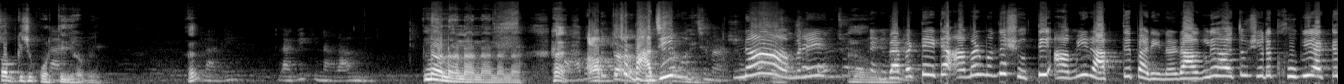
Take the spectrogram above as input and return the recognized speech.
সব কিছু করতেই হবে। রাগি রাগি কি না না না না না না না। হ্যাঁ কিছু বাজেই বলছে না না মানে ব্যাপারটা এটা আমার মধ্যে সত্যি আমি রাখতে পারি না। রাগলে হয়তো সেটা খুবই একটা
